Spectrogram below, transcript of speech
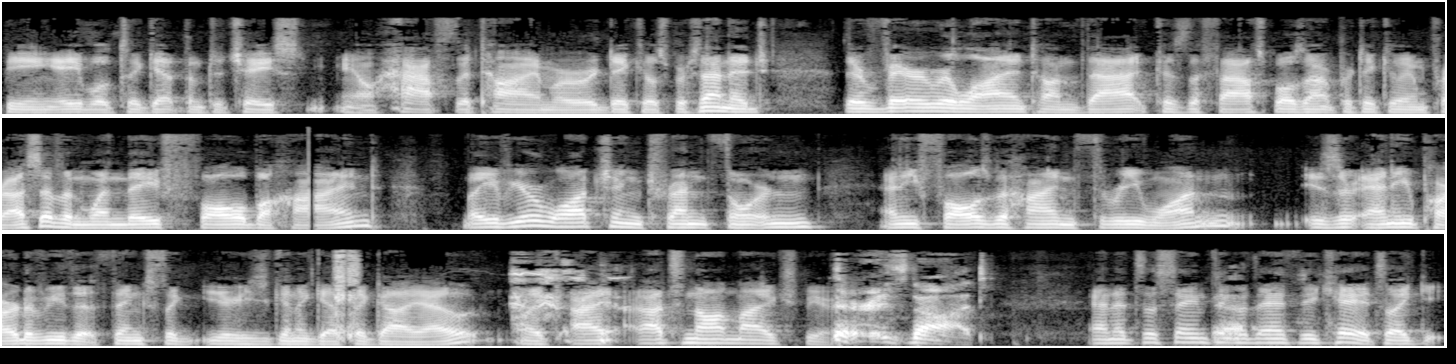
being able to get them to chase you know half the time or a ridiculous percentage. They're very reliant on that because the fastballs aren't particularly impressive, and when they fall behind, like if you're watching Trent Thornton and he falls behind three one, is there any part of you that thinks that he's going to get the guy out? Like I, that's not my experience. There is not. And it's the same thing yeah. with Anthony Kay. It's like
